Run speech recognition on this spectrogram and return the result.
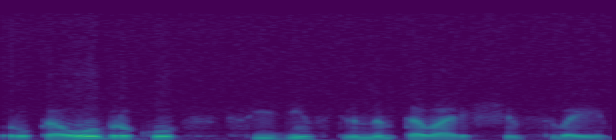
рука об руку с единственным товарищем своим.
